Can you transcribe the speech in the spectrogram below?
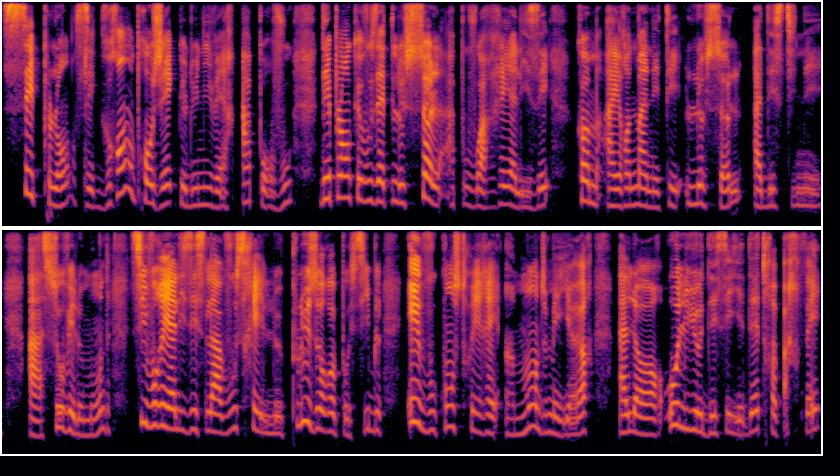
ces plans, ces grands projets que l'univers a pour vous, des plans que vous êtes le seul à pouvoir réaliser, comme Iron Man était le seul à destiner à sauver le monde. Si vous réalisez cela, vous serez le plus heureux possible et vous construirez un monde meilleur. Alors, au lieu d'essayer d'être parfait,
